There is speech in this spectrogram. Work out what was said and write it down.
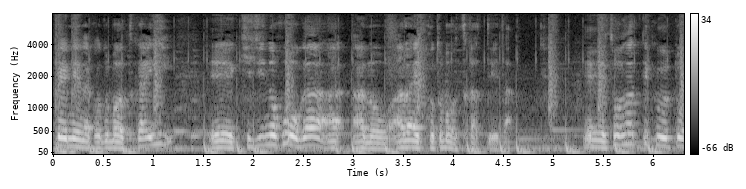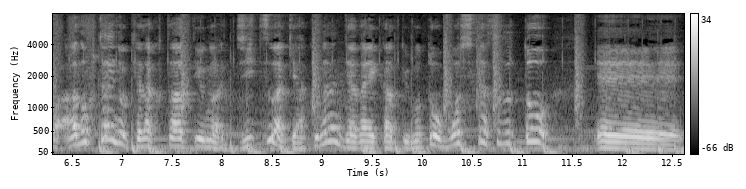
丁寧な言葉を使い、えー、キジの方がああの荒い言葉を使っていた、えー、そうなってくるとあの2人のキャラクターっていうのは実は逆なんじゃないかっていうのともしかすると、え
